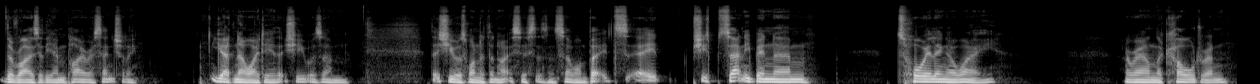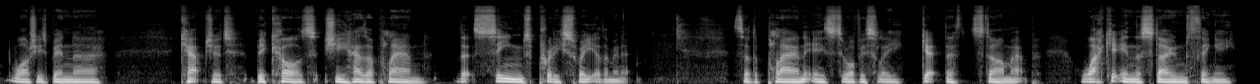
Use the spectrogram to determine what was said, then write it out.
the rise of the Empire. Essentially, you had no idea that she was um that she was one of the Night Sisters and so on. But it's it, she's certainly been um, toiling away around the cauldron while she's been uh, captured because she has a plan that seems pretty sweet at the minute. So the plan is to obviously get the star map, whack it in the stone thingy,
